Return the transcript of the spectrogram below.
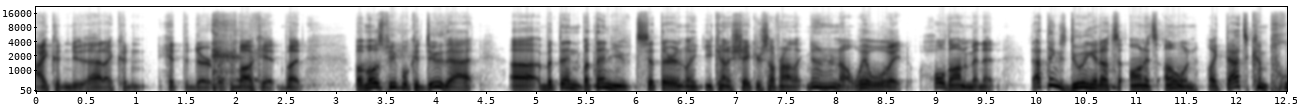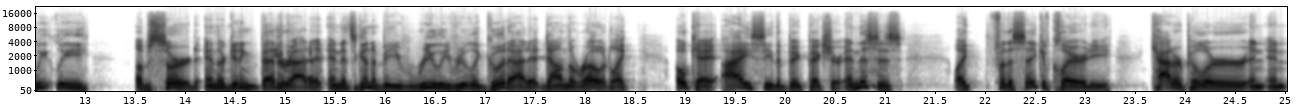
I couldn't do that. I couldn't hit the dirt with the bucket, but but most people could do that. Uh, but then but then you sit there and like you kind of shake yourself around. Like no no no wait wait wait hold on a minute. That thing's doing it on its own. Like that's completely absurd, and they're getting better at it, and it's gonna be really really good at it down the road. Like okay, I see the big picture, and this is like for the sake of clarity Caterpillar and, and,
